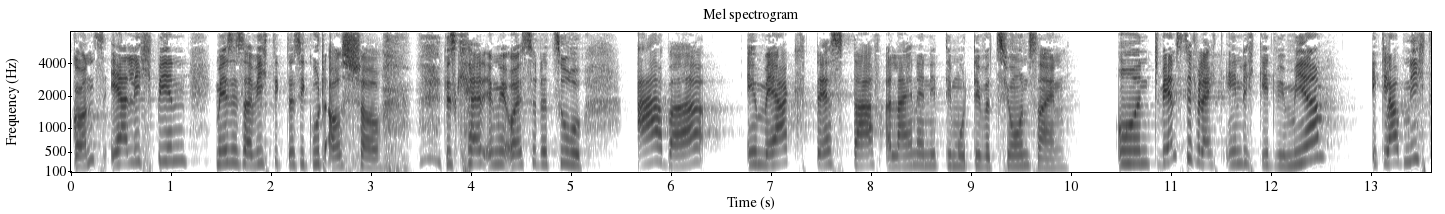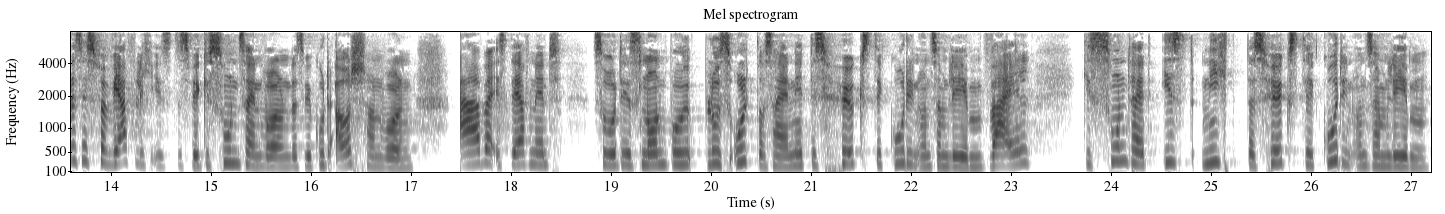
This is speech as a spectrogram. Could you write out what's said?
ganz ehrlich bin, mir ist es auch wichtig, dass ich gut ausschaue. Das gehört irgendwie alles so dazu. Aber ich merke, das darf alleine nicht die Motivation sein. Und wenn es dir vielleicht ähnlich geht wie mir, ich glaube nicht, dass es verwerflich ist, dass wir gesund sein wollen, dass wir gut ausschauen wollen. Aber es darf nicht so das Non-Plus-Ultra sein, nicht das höchste Gut in unserem Leben, weil Gesundheit ist nicht das höchste Gut in unserem Leben.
